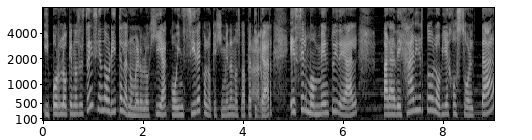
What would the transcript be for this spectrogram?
y por lo que nos está diciendo ahorita la numerología, coincide con lo que Jimena nos va a platicar, es el momento ideal para dejar ir todo lo viejo, soltar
